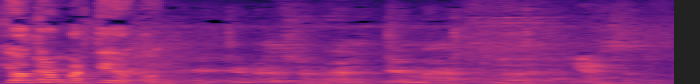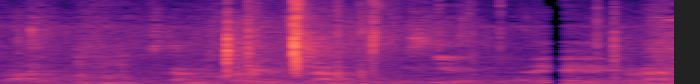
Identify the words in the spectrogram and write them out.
¿Qué otro partido? con... En, relación al tema de la alianza total, estamos todavía en plazo suficiente. La ley electoral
